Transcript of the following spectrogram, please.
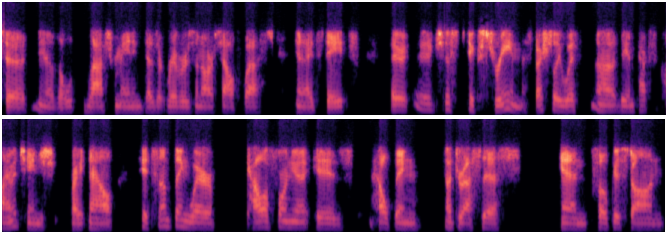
to, you know, the last remaining desert rivers in our Southwest United States, they're, they're just extreme, especially with uh, the impacts of climate change right now. It's something where California is helping address this and focused on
